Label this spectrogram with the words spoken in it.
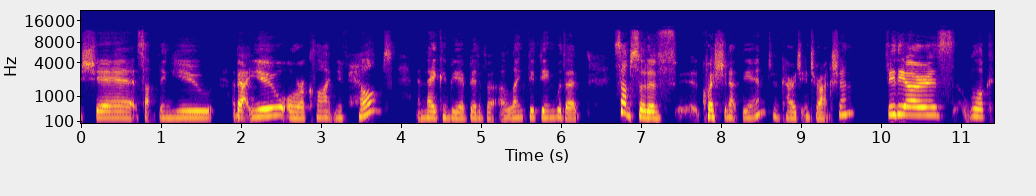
share something you about you or a client you've helped, and they can be a bit of a, a lengthy thing with a some sort of uh, question at the end to encourage interaction. Videos, look,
